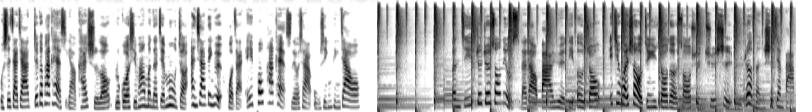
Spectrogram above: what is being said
我是佳佳，这个 podcast 要开始喽！如果喜欢我们的节目，就按下订阅或在 Apple Podcast 留下五星评价哦。本集追追搜 news 来到八月第二周，一起回首近一周的搜寻趋势与热门事件吧。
